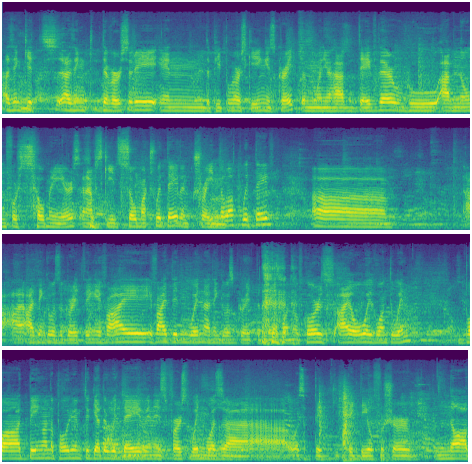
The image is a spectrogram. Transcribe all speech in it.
I think it's. I think diversity in the people who are skiing is great, and when you have Dave there, who I've known for so many years, and I've skied so much with Dave and trained a lot with Dave. Uh, I, I think it was a great thing. If I if I didn't win, I think it was great that Dave won. Of course, I always want to win, but being on the podium together with Dave in his first win was uh, was a big big deal for sure. Not,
